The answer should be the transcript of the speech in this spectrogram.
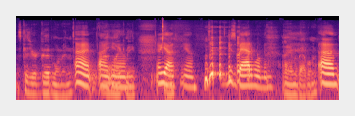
It's because you're a good woman. I I Unlike am. me. Oh yeah, yeah. He's a bad woman. I am a bad woman. Um,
